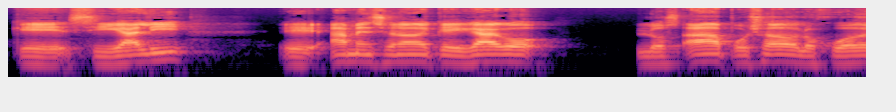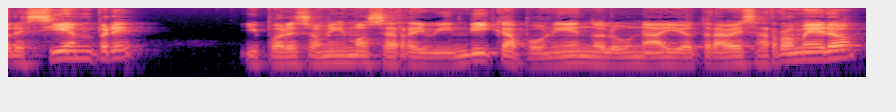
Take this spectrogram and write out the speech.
que Sigali eh, ha mencionado que Gago los ha apoyado a los jugadores siempre y por eso mismo se reivindica poniéndolo una y otra vez a Romero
